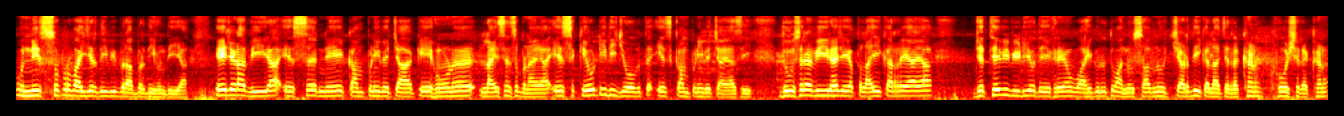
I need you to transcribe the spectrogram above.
ਉਨੀ ਸੁਪਰਵਾਈਜ਼ਰ ਦੀ ਵੀ ਬਰਾਬਰ ਦੀ ਹੁੰਦੀ ਆ। ਇਹ ਜਿਹੜਾ ਵੀਰ ਆ ਇਸ ਨੇ ਕੰਪਨੀ ਵਿੱਚ ਆ ਕੇ ਹੁਣ ਲਾਇਸੈਂਸ ਬਣਾਇਆ। ਇਹ ਸਿਕਿਉਰਿਟੀ ਦੀ ਜੋਬ ਤੇ ਇਸ ਕੰਪਨੀ ਵਿੱਚ ਆਇਆ ਸੀ। ਦੂਸਰਾ ਵੀਰ ਹਜੇ ਅਪਲਾਈ ਕਰ ਰਿਹਾ ਆ। ਜਿੱਥੇ ਵੀ ਵੀਡੀਓ ਦੇਖ ਰਹੇ ਹੋ, ਵਾਹਿਗੁਰੂ ਤੁਹਾਨੂੰ ਸਭ ਨੂੰ ਚੜ੍ਹਦੀ ਕਲਾ 'ਚ ਰੱਖਣ, ਖੁਸ਼ ਰੱਖਣ,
